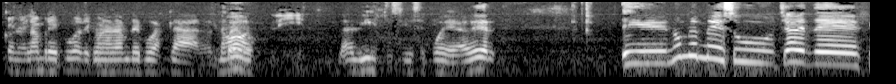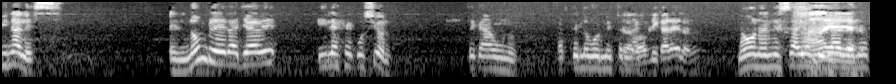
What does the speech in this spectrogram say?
Con el hambre de púa de con alambre de púas, claro. No, Fuego. Ah, listo, sí se puede. A ver. Eh, nómbrenme sus llaves de finales. El nombre de la llave y la ejecución de cada uno. Partiendo por Mr. ¿Se la Knack. puedo aplicar a él o no? No, no es necesario Ah, obligarle, ya, ya. ¿no?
